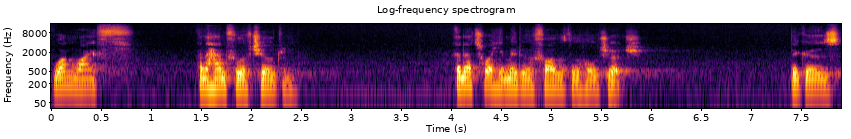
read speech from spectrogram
one wife, and a handful of children. And that's why he made her a father to the whole church. Because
